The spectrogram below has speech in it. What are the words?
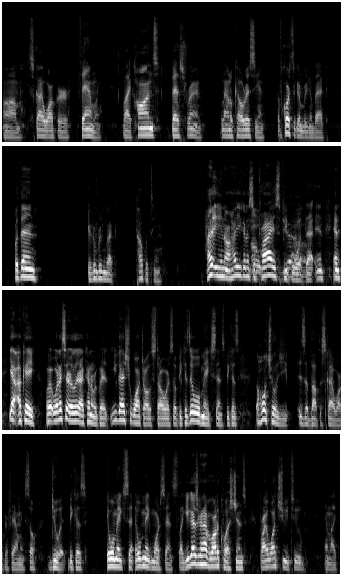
um, Skywalker family, like Han's best friend, Lando Calrissian. Of course, they're gonna bring him back, but then you're gonna bring back Palpatine. How you know how you gonna oh, surprise people yeah. with that? And and yeah, okay. What what I said earlier, I kind of regret. You guys should watch all the Star Wars though, because it will make sense. Because the whole trilogy is about the Skywalker family. So do it because it will make sense. It will make more sense. Like you guys are gonna have a lot of questions. Probably watch YouTube and like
